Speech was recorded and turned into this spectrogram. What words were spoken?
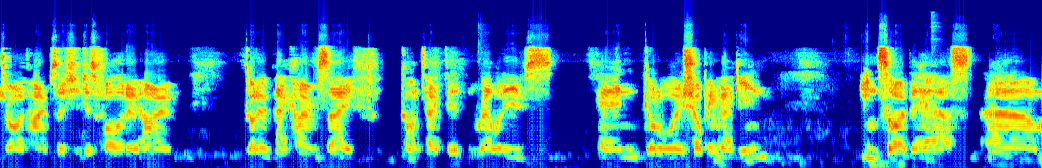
drive home, so she just followed her home got her back home safe, contacted relatives, and got all her shopping back in inside the house. Um,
